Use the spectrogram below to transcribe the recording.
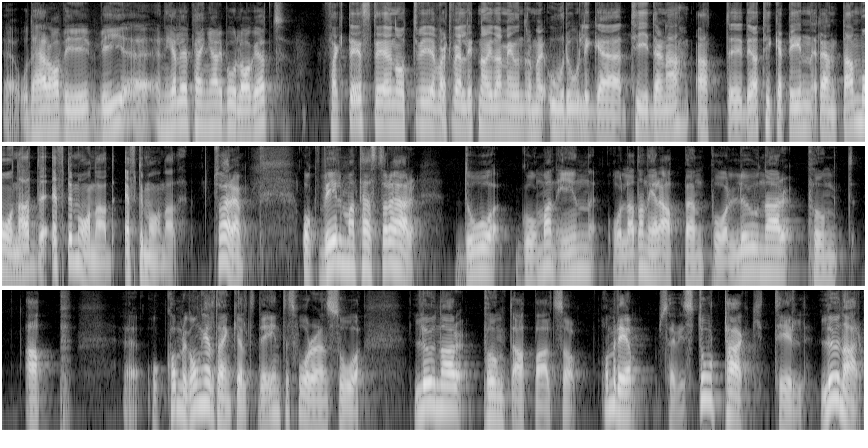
Eh, Och det här har vi, vi eh, en hel del pengar i bolaget. Faktiskt, det är något vi har varit väldigt nöjda med under de här oroliga tiderna, att eh, det har tickat in ränta månad efter månad efter månad. Så är det. Och vill man testa det här, då går man in och laddar ner appen på lunar.app och kommer igång helt enkelt. Det är inte svårare än så. Lunar.app alltså. Och med det säger vi stort tack till Lunar.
